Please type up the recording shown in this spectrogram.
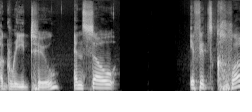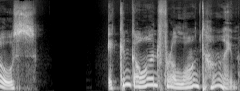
agreed to. And so if it's close, it can go on for a long time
